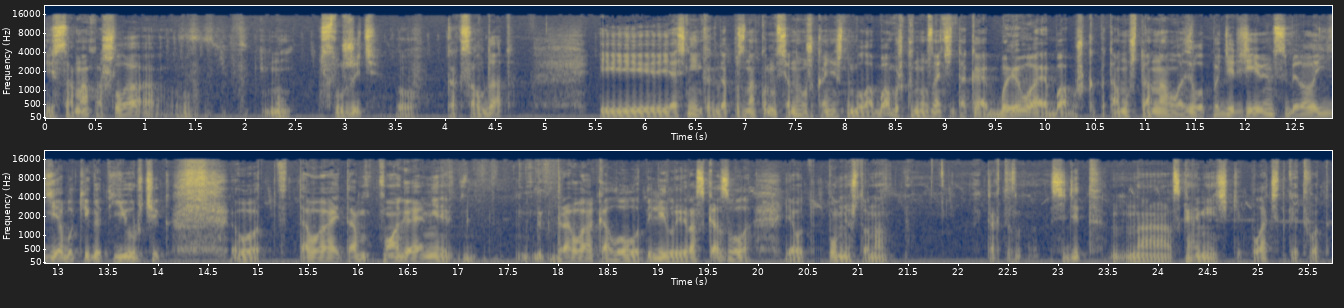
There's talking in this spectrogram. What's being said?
и сама пошла ну, служить как солдат. И я с ней, когда познакомился, она уже, конечно, была бабушка, но, знаете, такая боевая бабушка, потому что она лазила по деревьям, собирала яблоки, говорит, Юрчик, вот, давай там, помогай мне, дрова колола, пилила и рассказывала. Я вот помню, что она как-то сидит на скамеечке, плачет, говорит, вот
